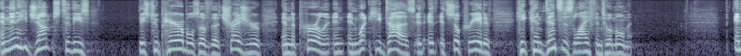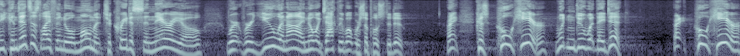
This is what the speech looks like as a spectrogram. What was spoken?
And then he jumps to these, these two parables of the treasure and the pearl. And, and what he does, it, it, it's so creative, he condenses life into a moment. And he condenses life into a moment to create a scenario where, where you and I know exactly what we're supposed to do, right? Because who here wouldn't do what they did? Right? Who here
